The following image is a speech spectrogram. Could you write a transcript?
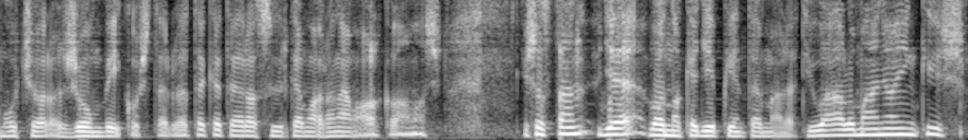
mocsar, zsombékos területeket, erre a szürke marha nem alkalmas. És aztán ugye vannak egyébként emellett jó állományaink is,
